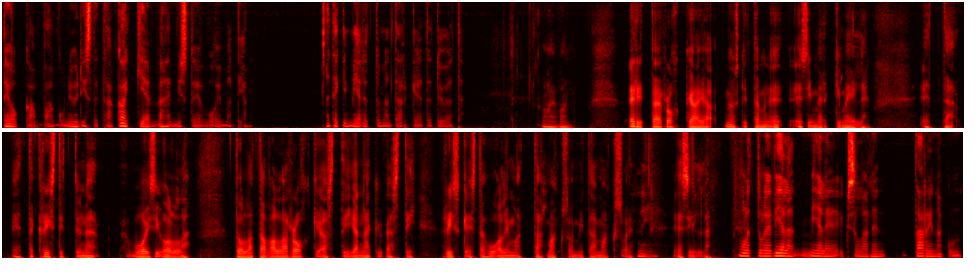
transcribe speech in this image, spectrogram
tehokkaampaa, kun yhdistetään kaikkien vähemmistöjen voimat ja teki mielettömän tärkeää työtä. Aivan. Erittäin rohkea ja myöskin tämmöinen esimerkki meille, että, että kristittynä voisi olla tuolla tavalla rohkeasti ja näkyvästi riskeistä huolimatta maksoi mitä maksoi niin. esillä. Mulle tulee vielä mieleen yksi sellainen tarina, kun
